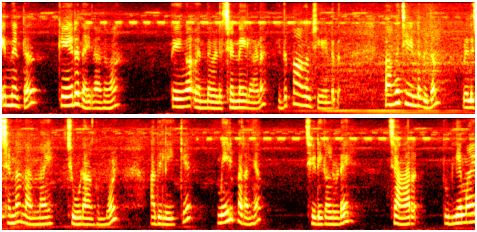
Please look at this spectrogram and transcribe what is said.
എന്നിട്ട് കേരതൈല അഥവാ തേങ്ങ വെന്ത വെളിച്ചെണ്ണയിലാണ് ഇത് പാകം ചെയ്യേണ്ടത്. പാകം ചെയ്യേണ്ട വിധം വെളിച്ചെണ്ണ നന്നായി ചൂടാകുമ്പോൾ അതിലേക്ക് മേൽ പറഞ്ഞ ചെടികളുടെ ചാറ് തുല്യമായ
